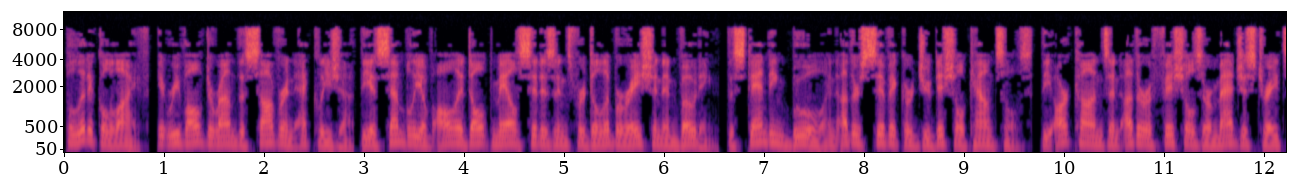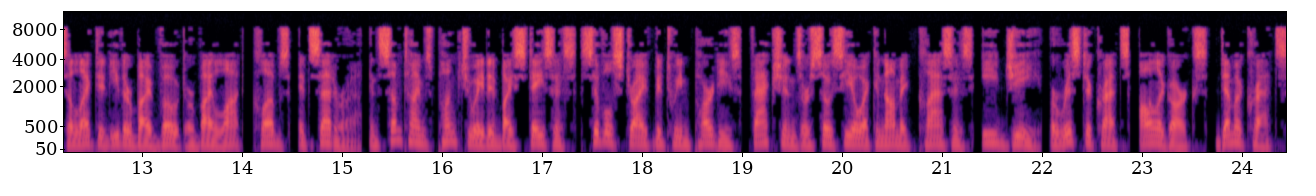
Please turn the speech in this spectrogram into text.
Political life, it revolved around the sovereign ecclesia the assembly of all adult male citizens for deliberation and voting, the standing boule and other civic or judicial councils, the archons and other officials or magistrates elected either by vote or by lot, clubs, etc., and sometimes punctuated by stasis civil strife between parties, factions or socio-economic classes, e.g., aristocrats, oligarchs, democrats,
